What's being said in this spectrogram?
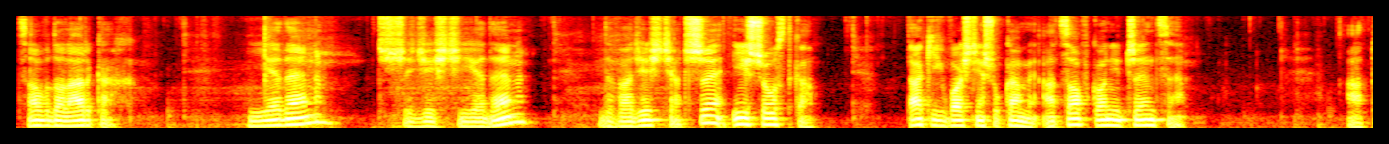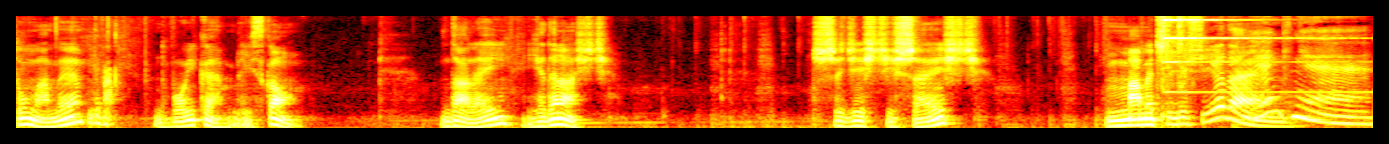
Co w dolarkach? 1, 31, 23 i szóstka. Takich właśnie szukamy. A co w koniczynce? A tu mamy Dwa. dwójkę, blisko. Dalej 11. 36. Mamy 31. Pięknie.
